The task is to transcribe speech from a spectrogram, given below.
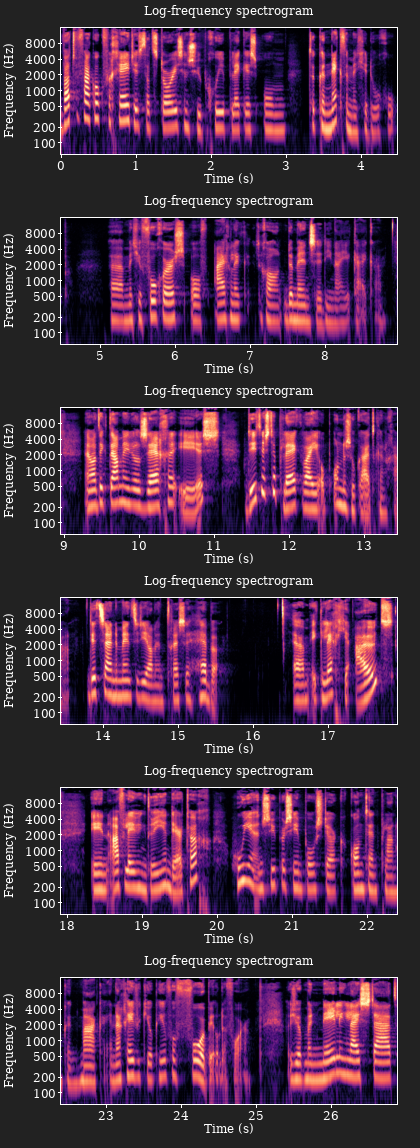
Wat we vaak ook vergeten is dat stories een supergoeie plek is om te connecten met je doelgroep. Uh, met je volgers of eigenlijk gewoon de mensen die naar je kijken. En wat ik daarmee wil zeggen is: dit is de plek waar je op onderzoek uit kunt gaan. Dit zijn de mensen die al interesse hebben. Um, ik leg je uit in aflevering 33 hoe je een super simpel, sterk contentplan kunt maken. En daar geef ik je ook heel veel voorbeelden voor. Als je op mijn mailinglijst staat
